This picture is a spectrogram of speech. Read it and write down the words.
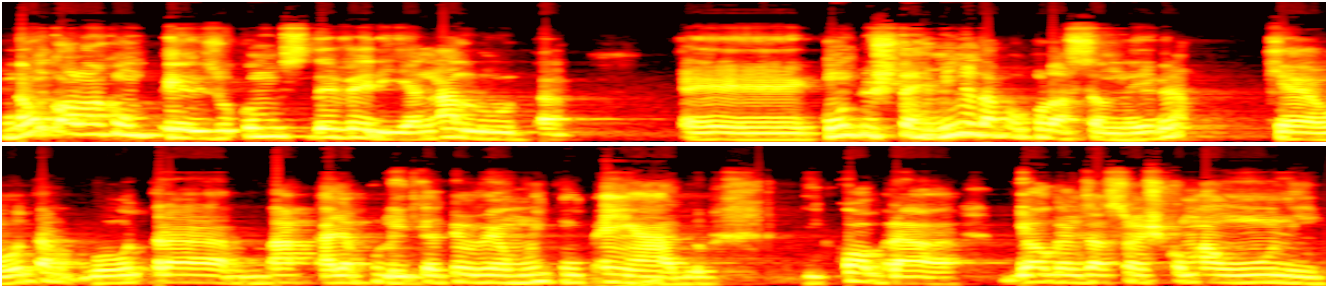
não colocam peso como se deveria na luta é, contra o extermínio da população negra, que é outra, outra batalha política que eu venho muito empenhado de cobrar de organizações como a UNE,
